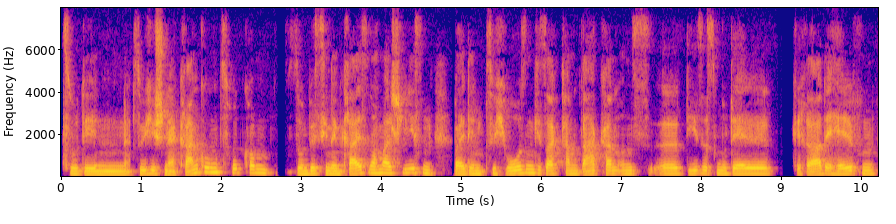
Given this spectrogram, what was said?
zu den psychischen Erkrankungen zurückkommen, so ein bisschen den Kreis nochmal schließen. Bei den Psychosen gesagt haben, da kann uns äh, dieses Modell gerade helfen,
